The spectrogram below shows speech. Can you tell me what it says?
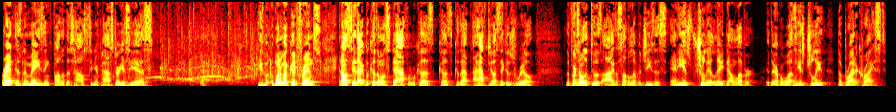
Brent is an amazing father of this house, senior pastor. Yes, he is. He's one of my good friends. And I don't say that because I'm on staff or because cause, cause I have to. I say because it's real. The first time I looked to his eyes, I saw the love of Jesus. And he is truly a laid down lover, if there ever was. He is truly the bride of Christ,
